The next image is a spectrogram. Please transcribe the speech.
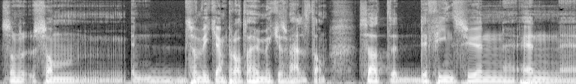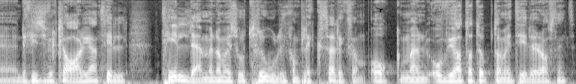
som, som, som vi kan prata hur mycket som helst om. Så att det finns ju en, en det finns förklaringar till, till det, men de är så otroligt komplexa. Liksom. Och, men, och vi har tagit upp dem i tidigare avsnitt.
